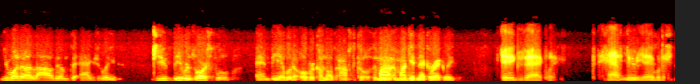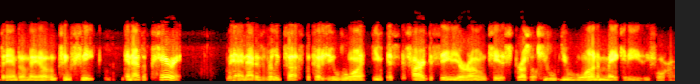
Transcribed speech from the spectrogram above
You want to allow them to actually be resourceful and be able to overcome those obstacles. Am I am I getting that correctly? Exactly. Have to be able to stand on their own two feet. And as a parent, man, that is really tough because you want you. It's, it's hard to see your own kids struggle. You you want to make it easy for them.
